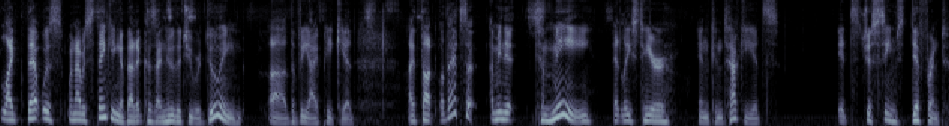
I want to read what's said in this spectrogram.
like that was when I was thinking about it because I knew that you were doing uh, the VIP kid. I thought, well, that's a. I mean, it to me, at least here in Kentucky, it's it just seems different.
